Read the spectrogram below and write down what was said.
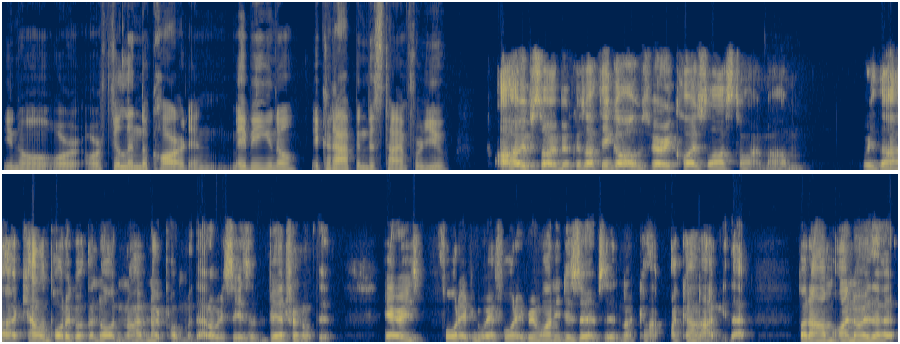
you know, or or fill in the card. And maybe you know it could happen this time for you. I hope so because I think I was very close last time. Um, with uh, Callan Potter got the nod, and I have no problem with that. Obviously, he's a veteran of the area. He's fought everywhere, fought everyone. He deserves it, and I can't I can't argue that. But um, I know that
